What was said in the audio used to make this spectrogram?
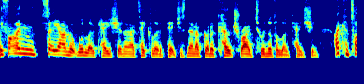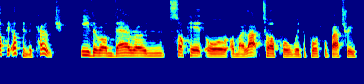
if I'm say I'm at one location and I take a load of pictures, and then I've got a coach ride to another location, I can top it up in the coach, either on their own socket or on my laptop or with the portable battery.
